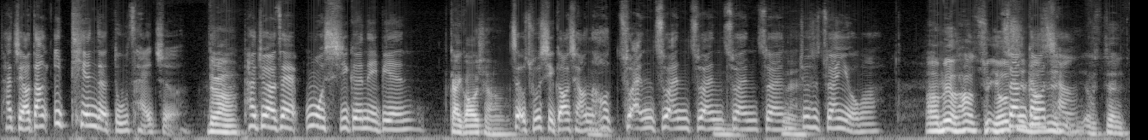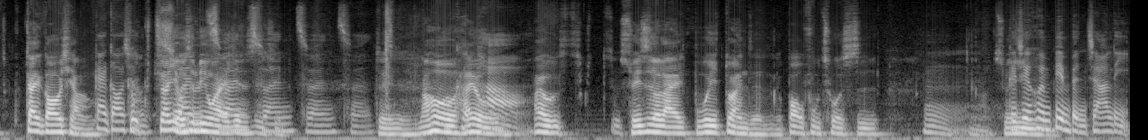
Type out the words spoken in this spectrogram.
他只要当一天的独裁者，对啊，他就要在墨西哥那边盖高墙，这筑起高墙，然后钻钻钻钻钻，就是钻油吗？啊，没有，他油钻高墙，对，盖高墙，盖高墙，钻油是另外一件事情。钻钻钻，对对，然后还有还有。随之而来不会断的这个报复措施，嗯，而且会变本加厉，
